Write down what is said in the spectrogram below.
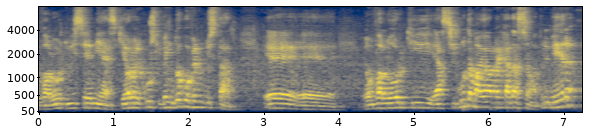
o valor do ICMS, que é o recurso que vem do governo do estado. É, é, é um valor que é a segunda maior arrecadação. A primeira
